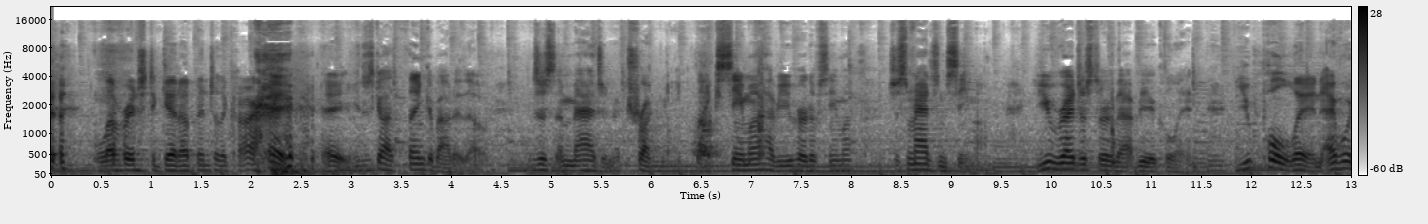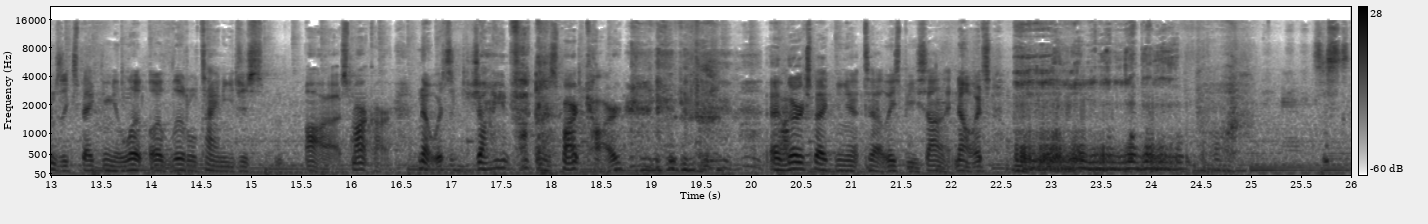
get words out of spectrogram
leverage to get up into the car. hey, hey, you just gotta think about it though. Just imagine a truck meet like SEMA. Have you heard of SEMA? Just imagine SEMA. You register that vehicle in. You pull in. Everyone's expecting a, li- a little tiny just uh, smart car. No, it's a giant fucking smart car, and they're expecting it to at least be silent. No, it's just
